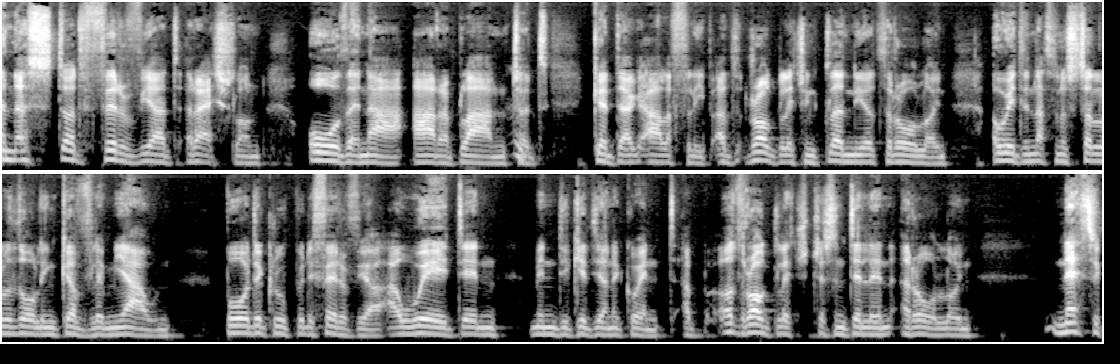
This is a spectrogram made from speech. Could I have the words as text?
yn ystod ffurfiad yr eslon, oedd e na ar y blaen mm. gydag Alaphilippe, a Roglic yn glynu o'r throlwyn, a wedyn nath nhw sylweddoli'n gyflym iawn bod y grŵp wedi ffurfio, a wedyn mynd i guddio yn y gwynt. A oedd Roglic jyst yn dilyn yr olwyn nes y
